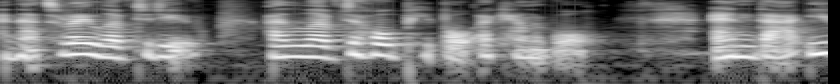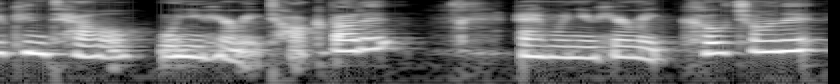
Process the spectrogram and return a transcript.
and that's what I love to do. I love to hold people accountable. And that you can tell when you hear me talk about it and when you hear me coach on it.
